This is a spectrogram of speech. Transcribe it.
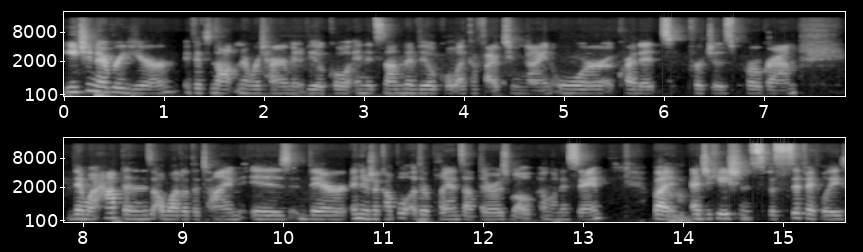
Each and every year, if it's not in a retirement vehicle and it's not in a vehicle like a 529 or a credit purchase program, then what happens a lot of the time is there, and there's a couple other plans out there as well, I want to say but mm-hmm. education specifically,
